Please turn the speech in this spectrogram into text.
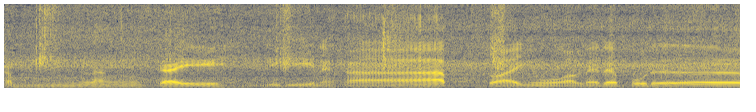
กำลังใจดีๆนะครับต่อยหยวกเลยเด้อปูเด้อ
